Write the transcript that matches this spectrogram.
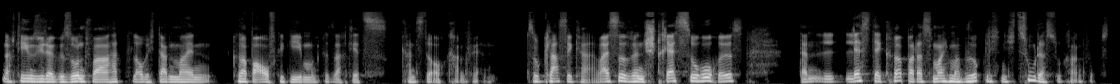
nachdem sie wieder gesund war, hat, glaube ich, dann mein Körper aufgegeben und gesagt, jetzt kannst du auch krank werden. So Klassiker. Weißt du, wenn Stress so hoch ist, dann lässt der Körper das manchmal wirklich nicht zu, dass du krank wirst.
